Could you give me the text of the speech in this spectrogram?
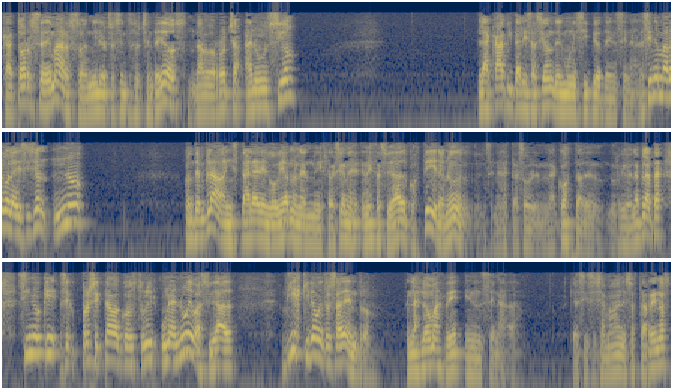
14 de marzo de 1882, Dardo Rocha anunció la capitalización del municipio de Ensenada. Sin embargo, la decisión no contemplaba instalar el gobierno en la administración en esta ciudad costera, ¿no? Ensenada está sobre la costa del, Río de la Plata, sino que se proyectaba construir una nueva ciudad 10 kilómetros adentro, en las lomas de Ensenada, que así se llamaban esos terrenos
